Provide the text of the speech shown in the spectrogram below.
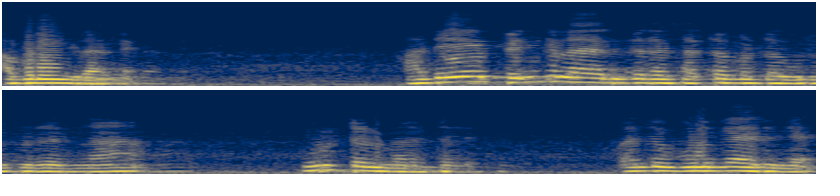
அப்படிங்கிறாங்க. அதே பெண்களா இருக்கிற சட்டமன்ற உறுப்பினர்னா உருட்டல் மிரட்டல். வந்து ஒழுங்கா இருங்க.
